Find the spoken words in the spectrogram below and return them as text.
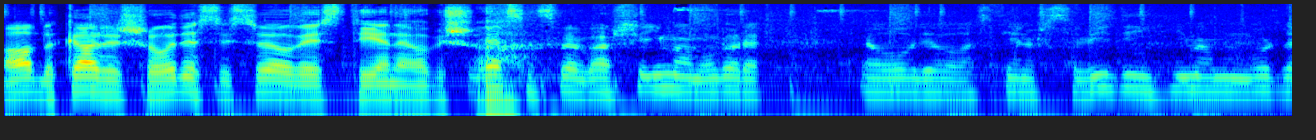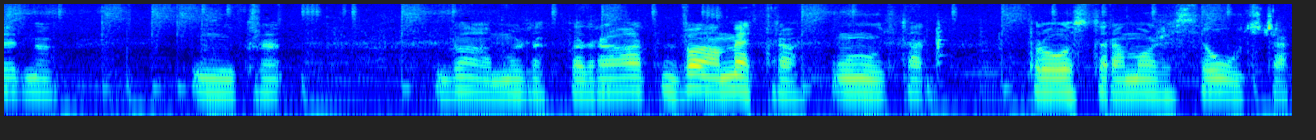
A da kažeš, ovdje si sve ove stijene obišao. Jesam sve baš, imamo gore, evo ovdje ova stijena što se vidi, imamo možda jedno unutra dva možda kvadrata, dva metra unutar prostora može se ući čak.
